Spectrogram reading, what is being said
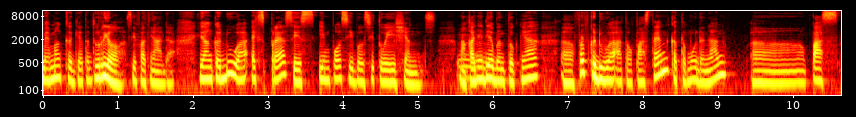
memang kegiatan itu real sifatnya ada. Yang kedua expresses impossible situations. Makanya dia bentuknya eh, verb kedua atau past tense ketemu dengan eh, past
